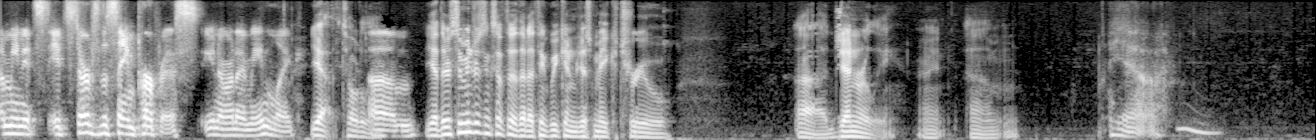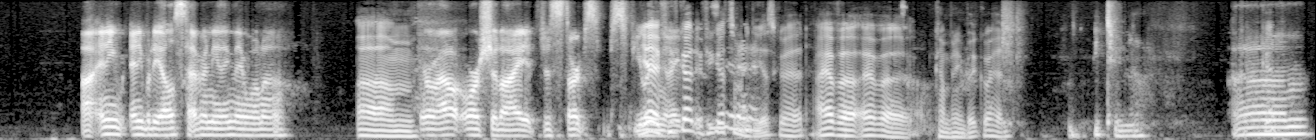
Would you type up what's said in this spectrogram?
i mean it's it serves the same purpose you know what i mean like Yeah, totally. um Yeah, there's some interesting stuff there that I think we can just make true uh generally, right? Um yeah uh any anybody else have anything they want to um throw out or should i just start spewing yeah, if you've got if you got some ideas, go ahead. I have a I have a company, but go ahead. Me too now. Um.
